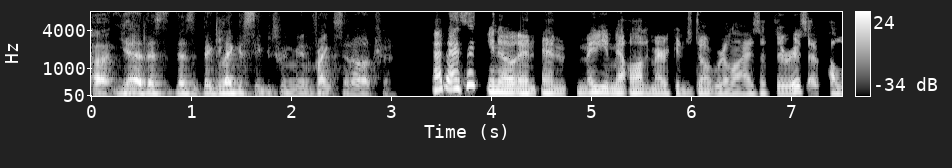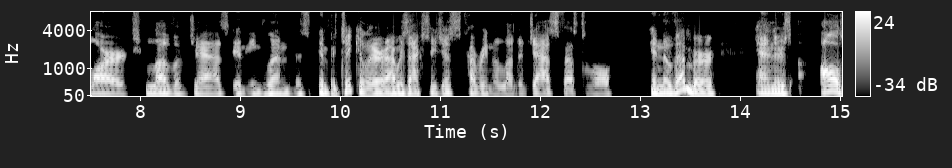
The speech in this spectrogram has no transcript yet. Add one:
uh, yeah, there's there's a big legacy between me and Frank Sinatra. And I think you know, and and maybe a lot of Americans don't realize that there is a, a, large love of jazz in England, in particular. I was actually just covering the London Jazz Festival in November. And there's all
